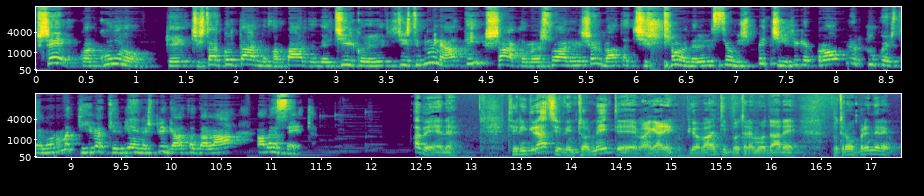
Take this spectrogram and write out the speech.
Se qualcuno che ci sta ascoltando fa parte del circolo degli elettricisti illuminati, sa che nella sua area riservata ci sono delle lezioni specifiche proprio su questa normativa che viene spiegata dalla A alla Z. Va bene, ti ringrazio. Eventualmente, magari più avanti potremo dare, potremo prendere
